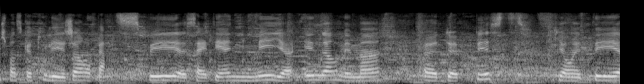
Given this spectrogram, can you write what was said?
Je pense que tous les gens ont participé, ça a été animé, il y a énormément de pistes qui ont été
